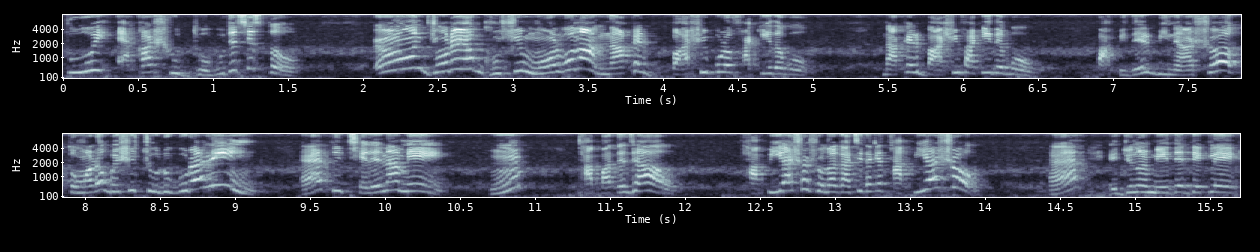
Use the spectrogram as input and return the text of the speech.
তুই একা শুদ্ধ, বুঝেছিস তো? এমন জোরে ঘুষি মরবো না, নাকের বাসি পুরো ফাটিয়ে দেবো। নাকের বাসি ফাটিয়ে দেবো। পাপীদের বিনাশ হোক তোমারও বেশি চুরুগুড়া নেই হ্যাঁ তুই ছেলে না মেয়ে? হুম? থাপাতে যাও। থাপিয়ে আসো সোনা গাছি থেকে থাপিয়ে আসো। হ্যাঁ এর জন্য মেয়েদের দেখলে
